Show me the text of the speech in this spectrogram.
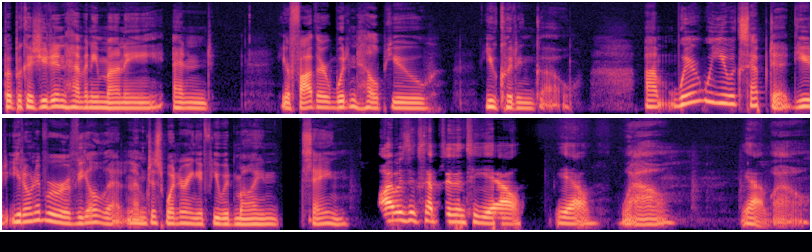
but because you didn't have any money and your father wouldn't help you, you couldn't go. Um, where were you accepted? You you don't ever reveal that, and I'm just wondering if you would mind saying. I was accepted into Yale. Yeah. Wow. Yeah. Wow.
